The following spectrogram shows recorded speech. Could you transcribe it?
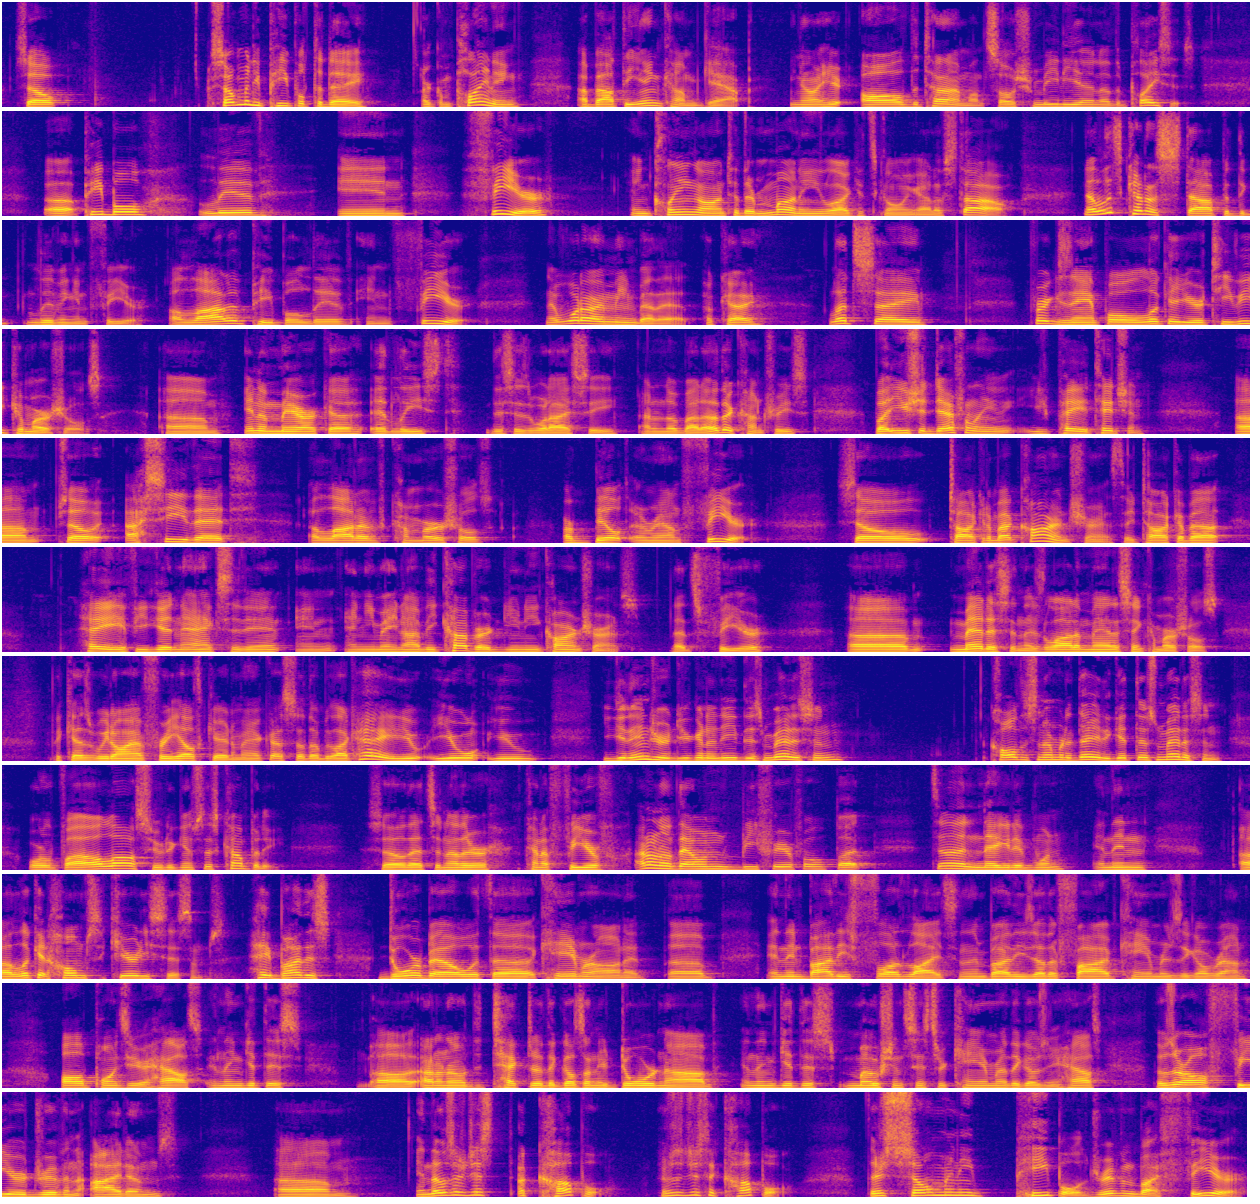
So, so many people today are complaining about the income gap. You know, I hear all the time on social media and other places. Uh, people live in fear and cling on to their money like it's going out of style. Now, let's kind of stop at the living in fear. A lot of people live in fear. Now, what do I mean by that? Okay. Let's say, for example, look at your TV commercials. Um, in America, at least, this is what I see. I don't know about other countries, but you should definitely you pay attention. Um, so I see that a lot of commercials are built around fear. So talking about car insurance, they talk about, hey, if you get an accident and and you may not be covered, you need car insurance. That's fear. Um, medicine, there's a lot of medicine commercials because we don't have free healthcare in America. So they'll be like, hey, you you you you get injured, you're going to need this medicine. Call this number today to get this medicine or file a lawsuit against this company. So that's another kind of fear. I don't know if that one would be fearful, but it's another negative one. And then uh, look at home security systems. Hey, buy this doorbell with a camera on it, uh, and then buy these floodlights, and then buy these other five cameras that go around all points of your house, and then get this uh, I don't know, detector that goes on your doorknob, and then get this motion sensor camera that goes in your house. Those are all fear driven items. Um, and those are just a couple. Those are just a couple. There's so many people driven by fear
